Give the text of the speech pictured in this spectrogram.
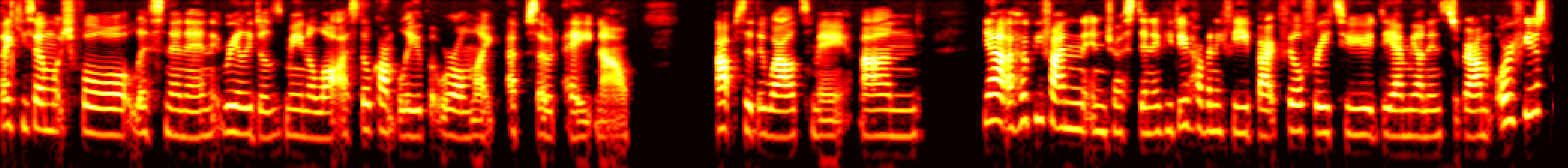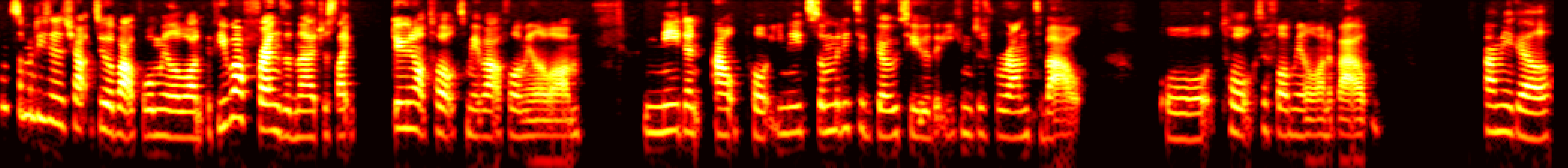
Thank you so much for listening in. It really does mean a lot. I still can't believe that we're on like episode eight now. Absolutely wild to me. And yeah, I hope you find it interesting. If you do have any feedback, feel free to DM me on Instagram. Or if you just want somebody to chat to about Formula One, if you have friends in there, just like do not talk to me about Formula One. Need an output. You need somebody to go to that you can just rant about or talk to Formula One about. I'm your girl.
